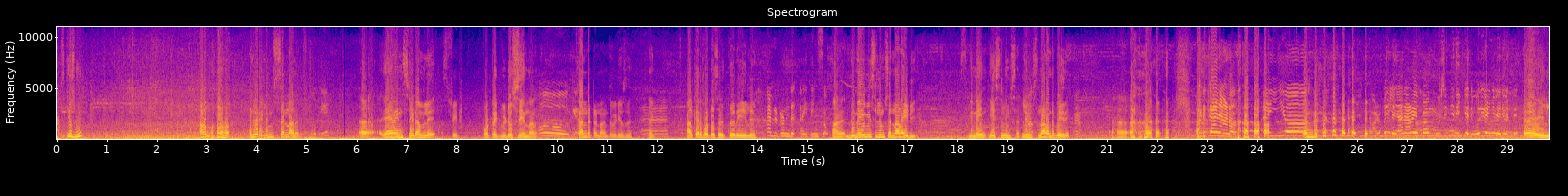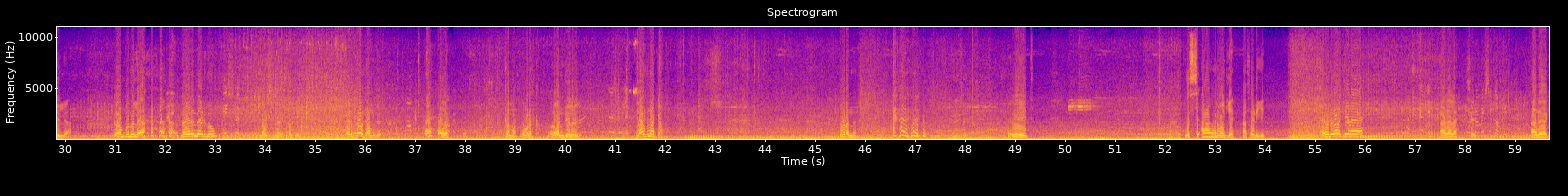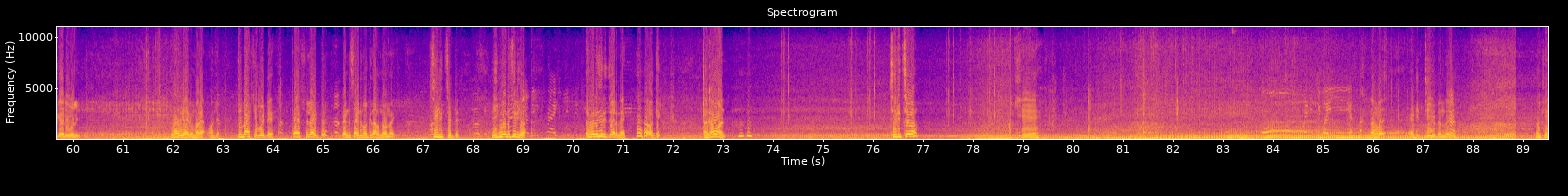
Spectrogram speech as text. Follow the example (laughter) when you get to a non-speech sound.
Excuse me ആണോ? എന്റെ പേര് ലിംസ് എന്നാണ്. ഞാൻ ഇൻസ്റ്റാഗ്രാമിൽ സ്ട്രീറ്റ് പോർട്രേറ്റ് വീഡിയോസ് ചെയ്യുന്നതാണ്. കണ്ടിട്ടുണ്ടോ അങ്ങനത്തെ വീഡിയോസ്? ലൈക്ക് ആൾക്കാർ ഫോട്ടോസ് എടുത്ത് റീൽ കണ്ടിട്ടുണ്ട് ഐ തിങ്ക് സോ അതെ ദി നെയിം ഈസ് ലിംസ് എന്നാണ് I D. The name is Limson. Lims എന്നാണ് എന്റെ പേര്. (laughs) എന്ത്? ഇപ്പൊ മുഷിഞ്ഞ് നിക്കുക ജോലി കഴിഞ്ഞ് വരുമല്ലേ ഇല്ല ഇല്ല. കുഴപ്പമൊന്നുമില്ല. പേരെന്തായിരുന്നു? വൈഷ്ണവി. വൈഷ്ണവ്. ഓക്കെ. എടുത്തു നോക്കാം നമുക്ക്. ഏ അല്ലേ? കമ്മ ഇവിടെ ഇവിടെ വണ്ടികൾ വരും. ബാഗ് മാറ്റാം. ഇവിടെ നിന്ന്. വെയിറ്റ് ജസ്റ്റ് ആ അങ്ങോട്ട് നോക്കിയേ ആ സൈഡിക്ക് എവിടെ വർക്ക് ചെയ്യണേ? അതെ അല്ലേ ശരി അതെ ഓക്കെ അടിപൊളി. ഞാൻ ഒരു കാര്യം പറയാം. ഓക്കെ. ഇത്തിരി ബാക്കി പോയിട്ട് കാഷ്വലായിട്ട് ആയിട്ട് രണ്ട് സൈഡ് നോക്കി നടന്നു വന്നായി ചിരിച്ചിട്ട്. ഇങ്ങനെ ചിരിക്കണം. ഇങ്ങനെ ചിരിച്ചു തരണേ ഓക്കെ. കമാൺ ചിരിച്ചോ? ഓക്കേ. എഡിറ്റ് ചെയ്യട്ടെ എന്തായാലും ഓക്കെ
